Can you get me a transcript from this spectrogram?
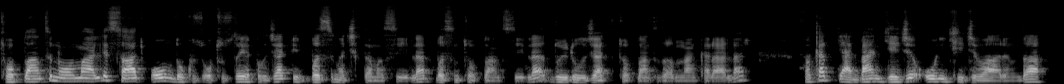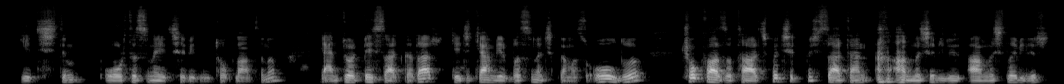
Toplantı normalde saat 19.30'da yapılacak bir basın açıklamasıyla, basın toplantısıyla duyurulacaktı toplantıda alınan kararlar. Fakat yani ben gece 12 civarında yetiştim. Ortasına yetişebildim toplantının. Yani 4-5 saat kadar geciken bir basın açıklaması oldu. Çok fazla tartışma çıkmış. Zaten anlaşabilir, anlaşılabilir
